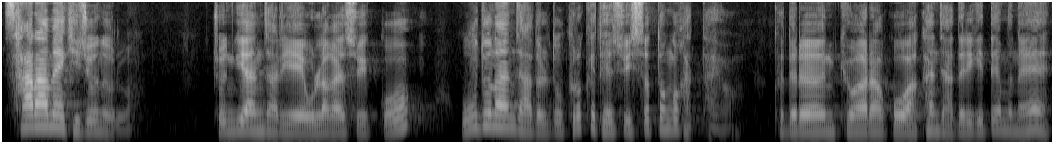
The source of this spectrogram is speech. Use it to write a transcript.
사람의 기준으로 존귀한 자리에 올라갈 수 있고 우둔한 자들도 그렇게 될 수 있었던 것 같아요. 그들은 교활하고 악한 자들이기 때문에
